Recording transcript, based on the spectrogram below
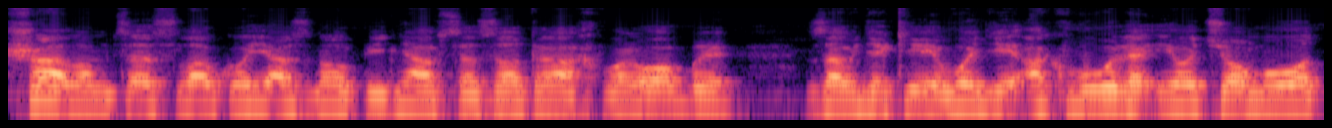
Шалом, це Славко, я знов піднявся з одра хвороби завдяки воді Аквуля і оцьому от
